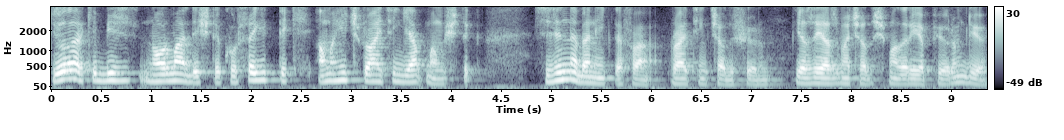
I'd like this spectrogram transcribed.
diyorlar ki biz normalde işte kursa gittik ama hiç writing yapmamıştık. Sizinle ben ilk defa writing çalışıyorum. Yazı yazma çalışmaları yapıyorum diyor.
